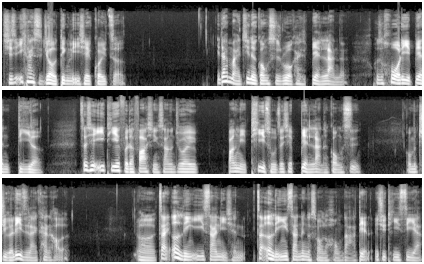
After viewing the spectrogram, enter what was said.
其实一开始就有定了一些规则。一旦买进的公司如果开始变烂了，或是获利变低了，这些 ETF 的发行商就会帮你剔除这些变烂的公司。我们举个例子来看好了。呃，在二零一三以前，在二零一三那个时候的宏达电 HTC 啊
